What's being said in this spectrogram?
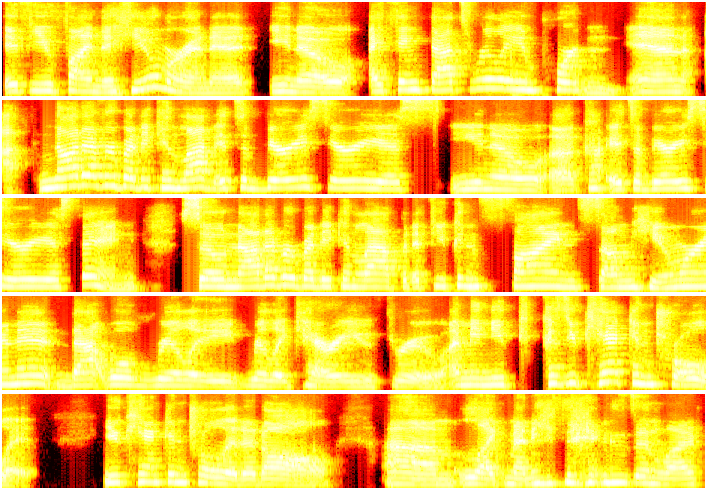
if you find the humor in it, you know, I think that's really important. And uh, not everybody can laugh. It's a very serious, you know, uh, it's a very serious thing. So not everybody can laugh, but if you can find some humor in it, that will really, really carry you through. I mean, you because you can't control it you can't control it at all. Um, like many things in life,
